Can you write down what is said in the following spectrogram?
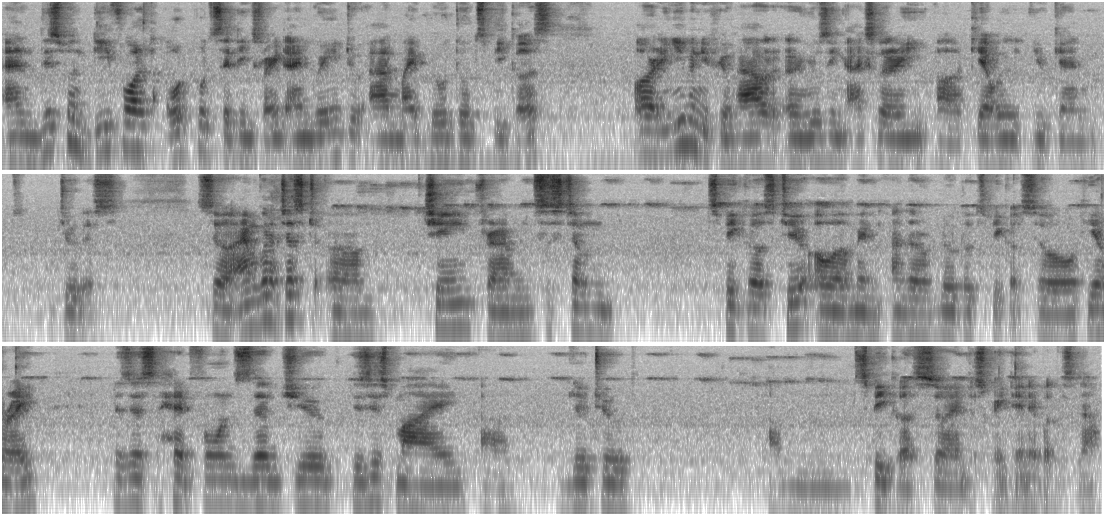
And this one default output settings right? I'm going to add my Bluetooth speakers. Or even if you have uh, using auxiliary uh, cable you can do this. So I'm gonna just um, change from system speakers to our I mean other Bluetooth speakers. So here right this is headphones Zeb-Juke this is my uh, Bluetooth um, speakers so I'm just going to enable this now.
